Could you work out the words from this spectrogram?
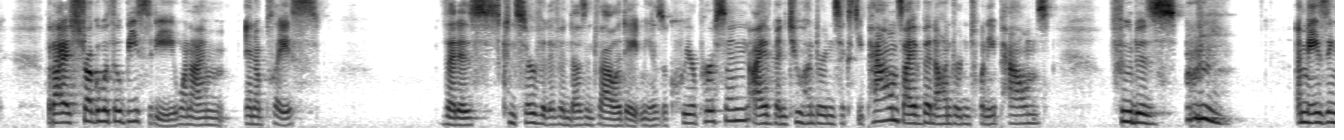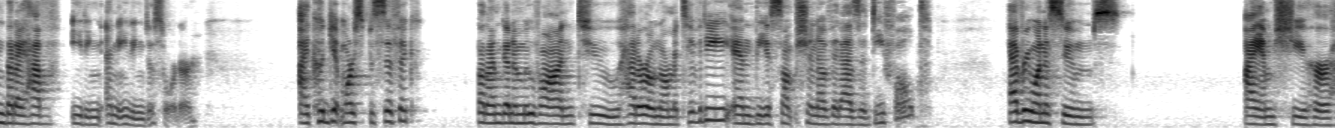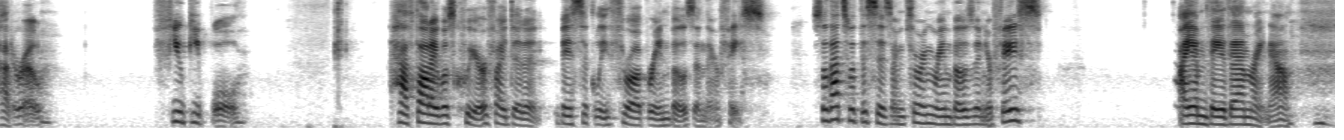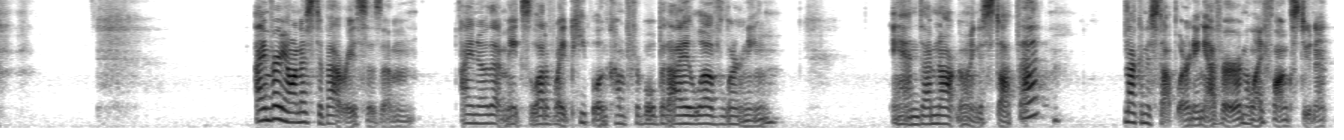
but I struggle with obesity when I'm in a place that is conservative and doesn't validate me as a queer person. I have been 260 pounds. I have been 120 pounds. Food is amazing, but I have eating an eating disorder. I could get more specific, but I'm going to move on to heteronormativity and the assumption of it as a default. Everyone assumes I am she, her, hetero few people have thought I was queer if I didn't basically throw up rainbows in their face. So that's what this is. I'm throwing rainbows in your face. I am they, them right now. I'm very honest about racism. I know that makes a lot of white people uncomfortable, but I love learning. And I'm not going to stop that. I'm not going to stop learning ever. I'm a lifelong student.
